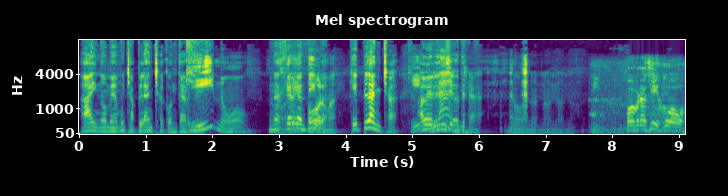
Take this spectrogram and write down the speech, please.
ay, no, me da mucha plancha contarte. ¿Qué? No. Una No, no jerga antigua. forma. ¿Qué plancha? ¿Qué a ver, dice otra. plancha? No, no, no, no, no. Juan Francisco,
